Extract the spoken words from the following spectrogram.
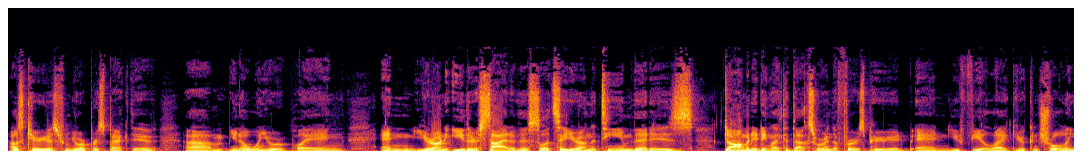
I was curious from your perspective, um, you know, when you were playing and you're on either side of this. So let's say you're on the team that is dominating like the Ducks were in the first period, and you feel like you're controlling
